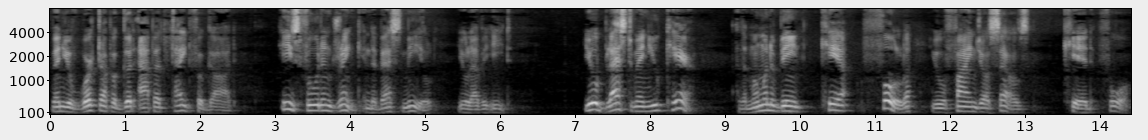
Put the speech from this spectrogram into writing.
when you've worked up a good appetite for God. He's food and drink and the best meal you'll ever eat. You're blessed when you care. At the moment of being careful, you'll find yourselves cared for.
